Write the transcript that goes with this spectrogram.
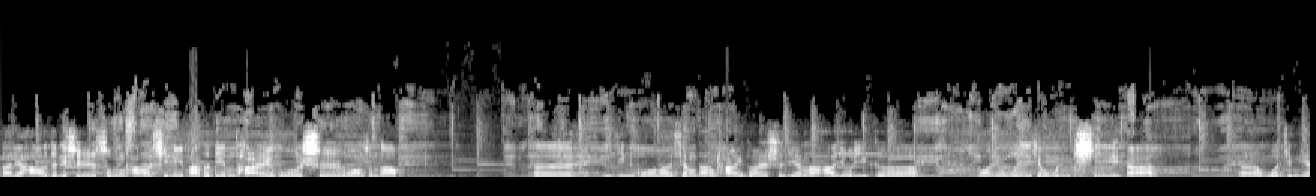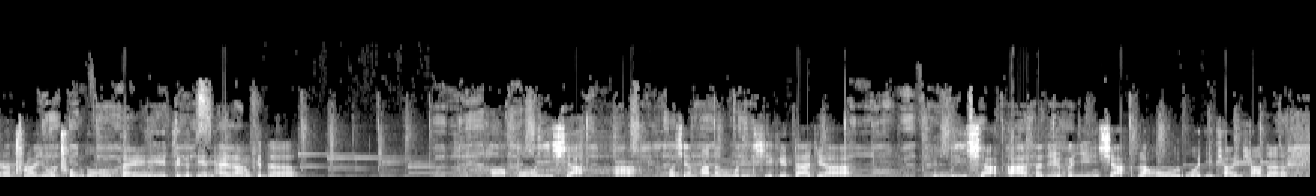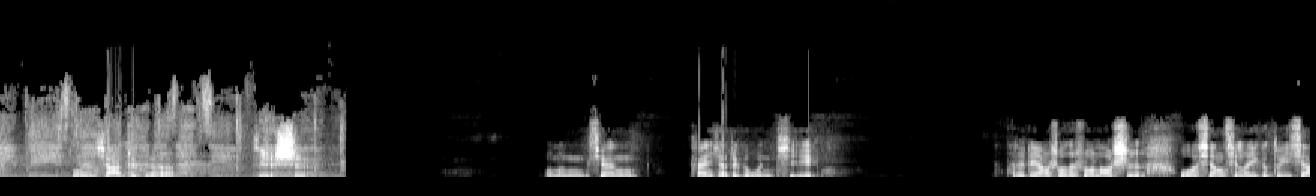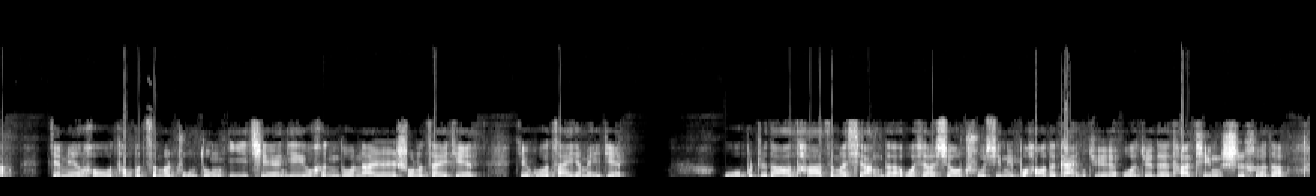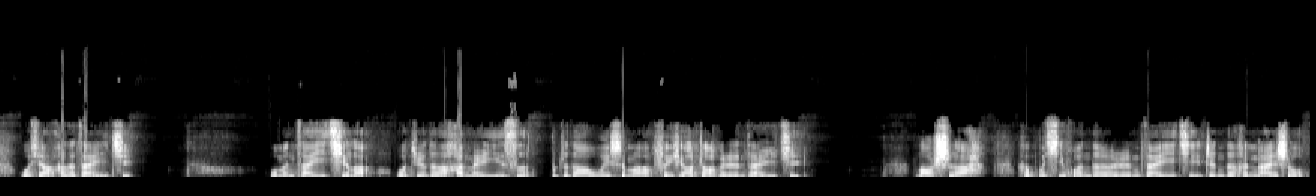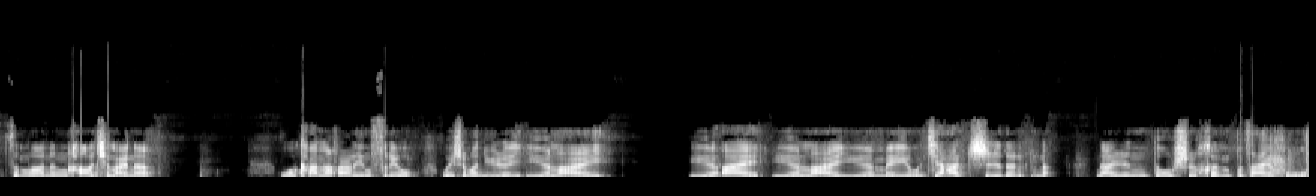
大家好，这里是松涛心理法则电台，我是王松涛。呃，已经过了相当长一段时间了哈，有一个网友问一些问题啊，呃，我今天呢突然有冲动在这个电台上给他发播一下啊，我先把那个问题给大家读一下啊，大家有个印象，然后我一条一条的做一下这个解释。我们先看一下这个问题。他是这样说：“他说，老师，我相亲了一个对象，见面后他不怎么主动，以前也有很多男人说了再见，结果再也没见。我不知道他怎么想的，我想消除心里不好的感觉，我觉得他挺适合的，我想和他在一起。我们在一起了，我觉得很没意思，不知道为什么非要找个人在一起。老师啊。”和不喜欢的人在一起真的很难受，怎么能好起来呢？我看了二零四六，为什么女人越来越爱，越来越没有价值的男男人都是很不在乎。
